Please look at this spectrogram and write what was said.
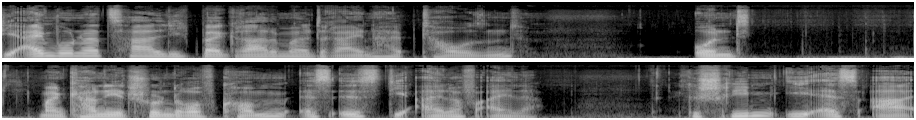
Die Einwohnerzahl liegt bei gerade mal dreieinhalbtausend. Und man kann jetzt schon drauf kommen, es ist die Isle of Islay. Geschrieben ISA,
